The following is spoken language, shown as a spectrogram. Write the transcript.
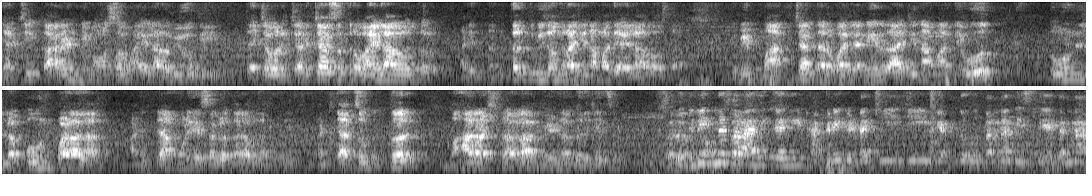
याची कारण मीमांसा व्हायला हवी होती. त्याच्यावर चर्चासत्र व्हायला हवं होतं आणि नंतर तुम्ही जाऊन राजीनामा द्यायला हवा होता. तुम्ही मागच्या दरवाजाने राजीनामा देऊन तोंड लपवून पळाला आणि त्यामुळे हे सगळं करावं लागते आणि त्याचं उत्तर महाराष्ट्राला मिळणं गरजेचं आहे. उद्विग्न तर आहे का ही ठाकरे गटाची जी व्यक्त होताना दिसते त्यांना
